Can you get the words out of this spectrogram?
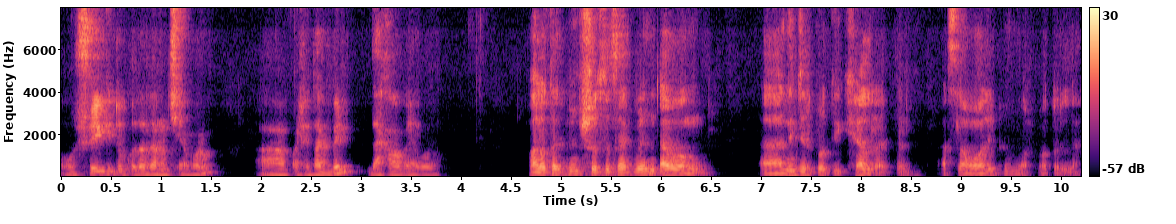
অবশ্যই কৃতজ্ঞতা জানাচ্ছি আবারও। পাশে থাকবেন দেখা হবে আবারও। ভালো থাকবেন সুস্থ থাকবেন এবং নিজের প্রতি খেয়াল রাখবেন। আসসালামু আলাইকুম রহমতুল্লাহ।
